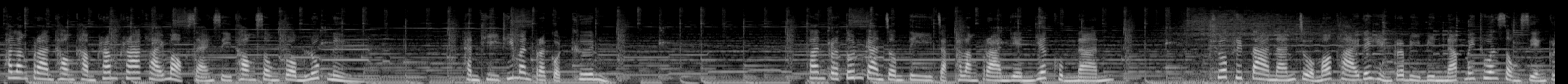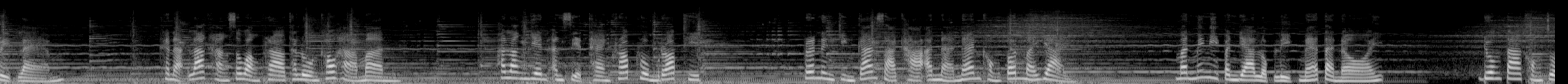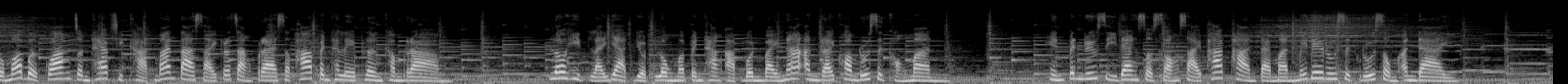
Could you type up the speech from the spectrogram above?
พลังปราณทองคำคร่ำคร่าคล้ายหมอกแสงสีทองทรงกลมลูกหนึ่ง ทันทีที่มันปรากฏขึ้นพลันกระตุ้นการโจมตีจากพลังปราณเย็นเยือกขุมนั้น ชั่วพริบตานั้นจั่วหม้อคล้ายได้เห็นกระบี่บินนับไม่ถ้วนส่งเสียงกรีดแหลม ขณะลากหางสว่างพราวทะลวงเข้าหามัน พลังเย็นอันเสียดแทงครอบคลุมรอบทิศประหนึ่งกิ่งก้านสาขาอันหนาแน่นของต้นไม้ใหญ่ มันไม่มีปัญญาหลบหลีกแม้แต่น้อย ดวงตาของจั่วหม้อเบิกกว้างจนแทบฉีกขาดม่านตาใสกระจ่างแปรสภาพเป็นทะเลเพลิงคำราม โลหิตไหลหยาดหยดลงมาเป็นทางอาบบนใบหน้าอันไร้ความรู้สึกของมัน เห็นเป็นริ้วสีแดงสดสองสายพาดผ่านแต่มันไม่ได้รู้สึกรู้สมอันใด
